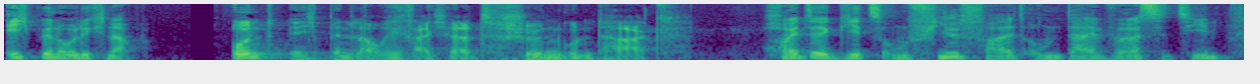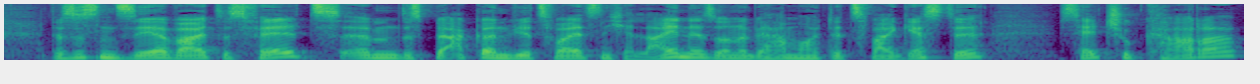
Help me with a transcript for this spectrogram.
Ich bin Uli Knapp. Und ich bin Lauri Reichert. Schönen guten Tag. Heute geht es um Vielfalt, um Diversity. Das ist ein sehr weites Feld. Ähm, das beackern wir zwar jetzt nicht alleine, sondern wir haben heute zwei Gäste. Selçuk Kara.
